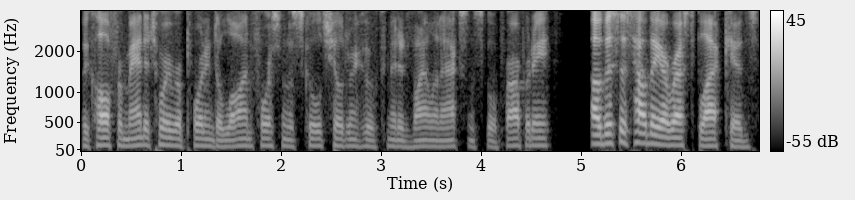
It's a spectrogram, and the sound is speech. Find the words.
We call for mandatory reporting to law enforcement of school children who have committed violent acts on school property. Oh, this is how they arrest black kids.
